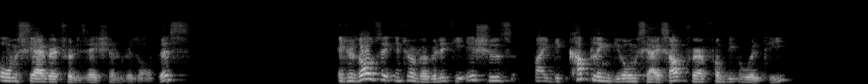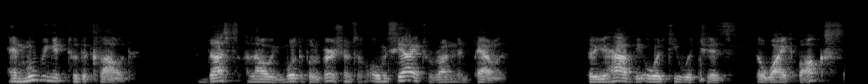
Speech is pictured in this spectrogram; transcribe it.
OMCI virtualization resolve this? It resolves the interoperability issues by decoupling the OMCI software from the OLT and moving it to the cloud, thus allowing multiple versions of OMCI to run in parallel. So you have the OLT, which is the white box,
